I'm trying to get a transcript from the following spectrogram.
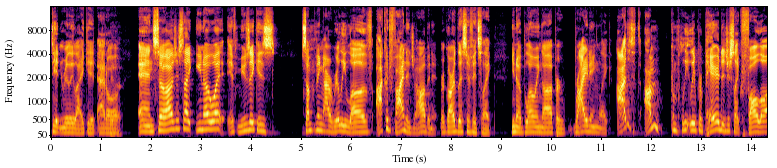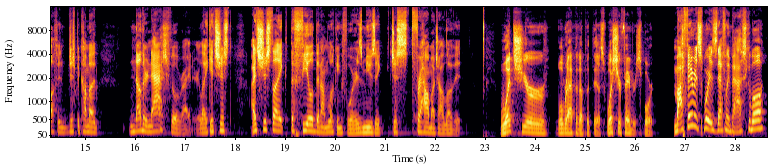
didn't really like it at all. And so I was just like, you know what? If music is something I really love, I could find a job in it, regardless if it's like, you know, blowing up or writing. Like I just I'm completely prepared to just like fall off and just become a another Nashville writer. Like it's just it's just like the field that I'm looking for is music just for how much I love it. What's your, we'll wrap it up with this. What's your favorite sport? My favorite sport is definitely basketball.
